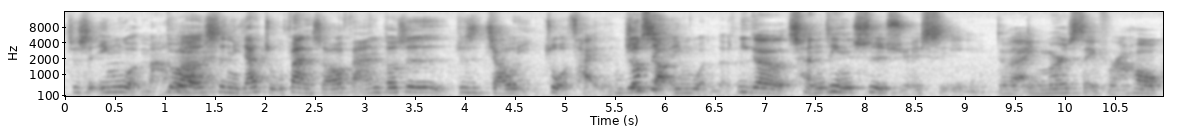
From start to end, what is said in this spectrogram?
就是英文嘛，或者是你在煮饭的时候，反正都是就是教做菜的，你就教英文的，一个沉浸式学习，对不对？Immersive，然后。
